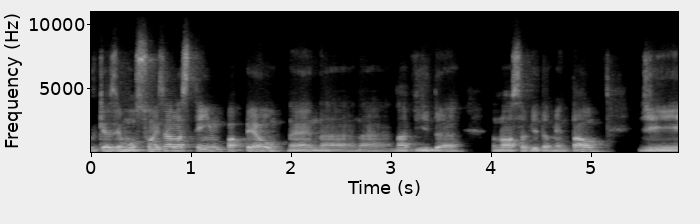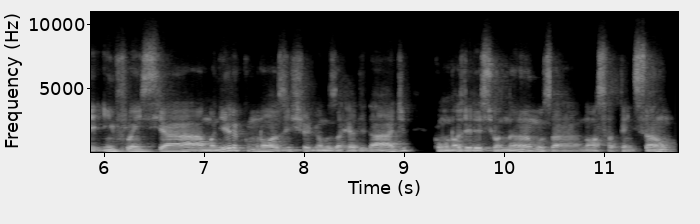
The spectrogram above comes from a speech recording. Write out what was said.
Porque as emoções, elas têm um papel né, na, na, na vida, na nossa vida mental, de influenciar a maneira como nós enxergamos a realidade, como nós direcionamos a nossa atenção,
